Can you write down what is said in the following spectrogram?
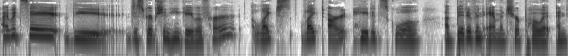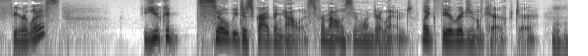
I would say the description he gave of her liked liked art, hated school, a bit of an amateur poet, and fearless. You could so be describing Alice from Alice in Wonderland, like the original character, mm-hmm.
